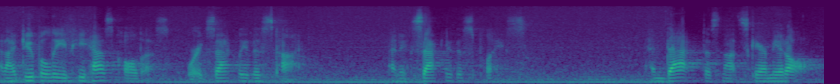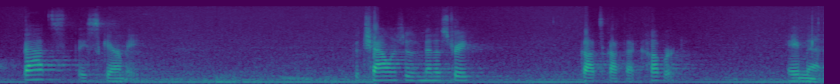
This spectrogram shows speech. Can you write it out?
And I do believe he has called us for exactly this time and exactly this place. And that does not scare me at all. Bats, they scare me. The challenges of ministry, God's got that covered. Amen.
